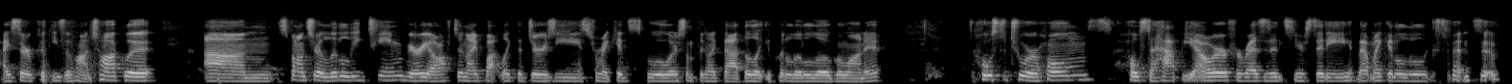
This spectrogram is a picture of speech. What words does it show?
I serve cookies and hot chocolate. Um, sponsor a little league team very often. I bought like the jerseys for my kids' school or something like that. They'll let you put a little logo on it. Host a tour of homes, host a happy hour for residents in your city. That might get a little expensive.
